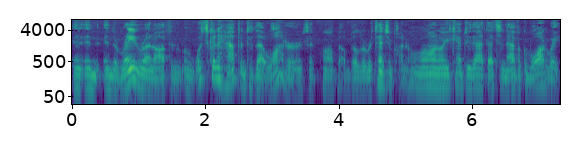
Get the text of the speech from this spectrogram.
and, and, and the rain runoff, and what's going to happen to that water? It's like, well, I'll build a retention pond. Oh, no, you can't do that. That's a navigable waterway.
